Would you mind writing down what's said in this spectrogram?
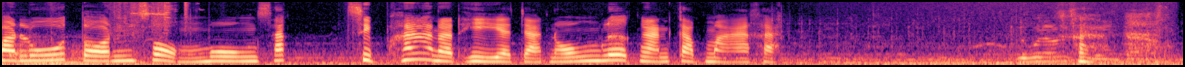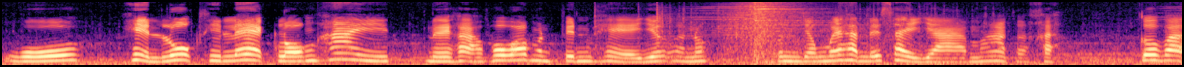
มารู้ตอนสองโมงสัก15นาทีอะจ้ะน้องเลิกงานกลับมาค่ะรู้แล้วรู้สึค่ะกยังไงบ้างโอ้เห็นลูกทีแรกร้องไห้เลยค่ะ เพราะว่ามันเป็นแผลเยอะอะเนาะมันยังไม่ทันได้ใส่ยามากอะค่ะ ก็ว่า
